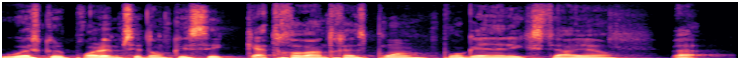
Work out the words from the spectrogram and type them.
Ou est-ce que le problème, c'est d'encaisser 93 points pour gagner à l'extérieur? Bah,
